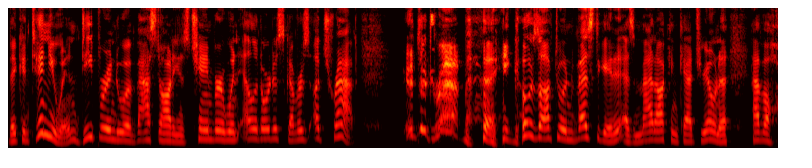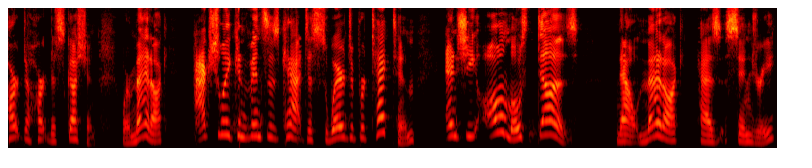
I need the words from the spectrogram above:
They continue in, deeper into a vast audience chamber, when Elidor discovers a trap. It's a trap! he goes off to investigate it as Madoc and Catriona have a heart to heart discussion, where Madoc actually convinces Cat to swear to protect him, and she almost does. Now, Madoc has Sindri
